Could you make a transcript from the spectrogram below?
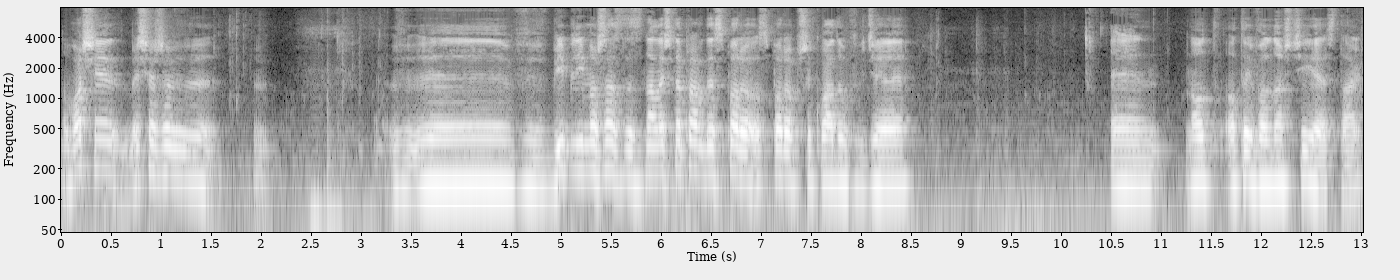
no właśnie, myślę, że w, w, Biblii można znaleźć naprawdę sporo, sporo przykładów, gdzie no, o tej wolności jest, tak?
